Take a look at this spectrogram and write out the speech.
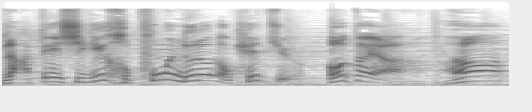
라떼식이 허풍을 늘어놓겠죠. 어떠야? 어?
